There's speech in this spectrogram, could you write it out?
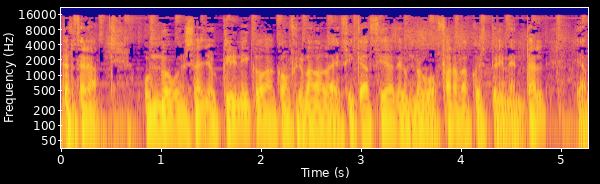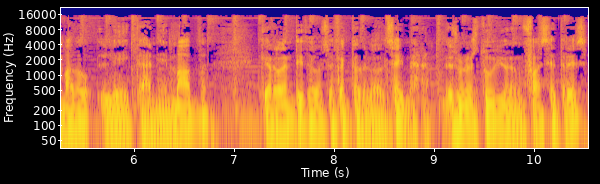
Tercera, un nuevo ensayo clínico ha confirmado la eficacia de un nuevo fármaco experimental llamado lecanemab que ralentiza los efectos del Alzheimer. Es un estudio en fase 3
